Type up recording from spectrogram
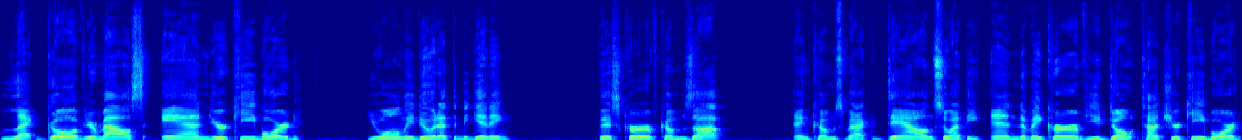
Let go of your mouse and your keyboard. You only do it at the beginning. This curve comes up and comes back down. So at the end of a curve, you don't touch your keyboard.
